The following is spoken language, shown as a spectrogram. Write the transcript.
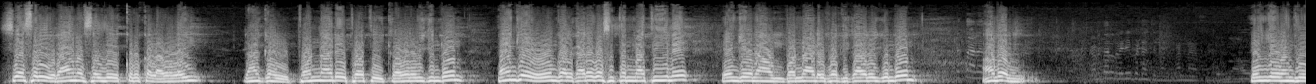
சிவசரி ராமசதி குருக்கள் அவர்களை நாங்கள் பொன்னாடை போத்தி கௌரவிக்கின்றோம். எங்கே உங்கள் கரகோசத்தின் மத்தியிலே எங்கே நாம் பொன்னாடை போத்தி கௌரவிக்கின்றோம். அவர் எங்கே வந்து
